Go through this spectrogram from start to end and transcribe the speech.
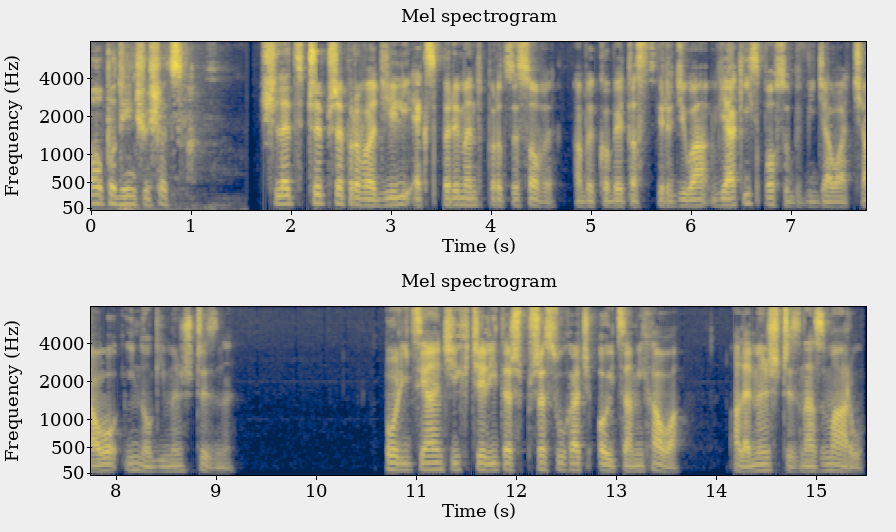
o podjęciu śledztwa. Śledczy przeprowadzili eksperyment procesowy, aby kobieta stwierdziła, w jaki sposób widziała ciało i nogi mężczyzny. Policjanci chcieli też przesłuchać ojca Michała, ale mężczyzna zmarł.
